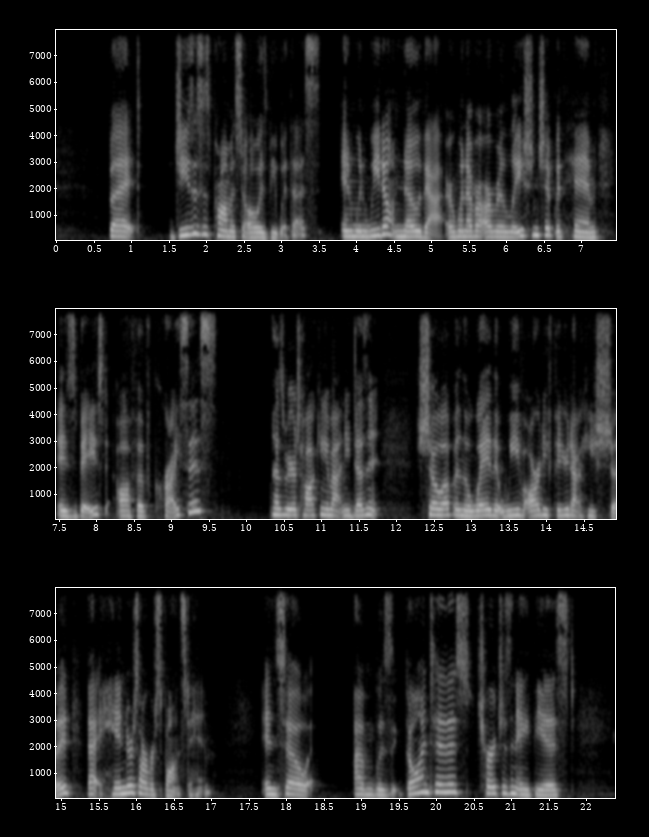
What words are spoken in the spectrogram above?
But Jesus has promised to always be with us. And when we don't know that, or whenever our relationship with Him is based off of crisis, as we were talking about, and He doesn't show up in the way that we've already figured out He should, that hinders our response to Him. And so I was going to this church as an atheist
